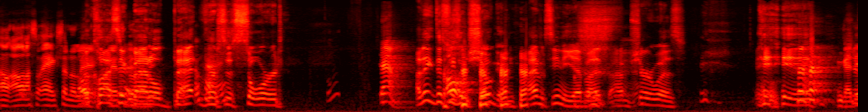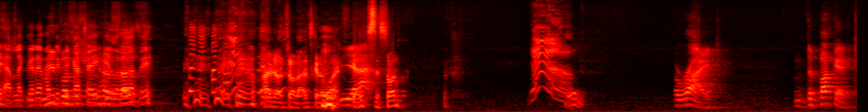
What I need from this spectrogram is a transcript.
Awal awal langsung action loh. a classic battle: bat Okay. versus sword. Damn. I think this was in Shogun. I haven't seen it yet, but I- I'm sure it was. Enggak di Harley Quinn emang tipikal Repositioning kayak gila herself. banget sih. I'm not sure that's going to work Yeah. against this one. Damn. Right. The bucket.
